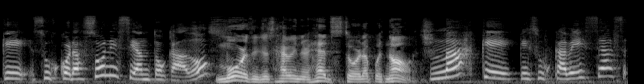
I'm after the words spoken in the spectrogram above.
que sus corazones sean tocados, more than just having their heads stored up with knowledge. más que que sus cabezas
